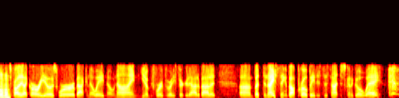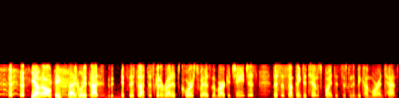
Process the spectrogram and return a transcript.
mm-hmm. it's probably like REOs were back in '08 and '09. You know, before everybody figured out about it. Um, but the nice thing about probate is it's not just going to go away. yeah, you know? exactly. It's, it's not. It's it's not just going to run its course as the market changes. This is something, to Tim's point, that's just going to become more intense.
